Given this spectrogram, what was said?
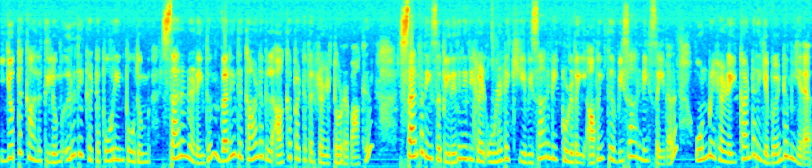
யுத்த காலத்திலும் இறுதிக்கட்ட போரின் போதும் சரணடைந்தும் வலிந்து காணாமல் ஆக்கப்பட்டவர்கள் தொடர்பாக சர்வதேச பிரதிநிதிகள் உள்ளடக்கிய விசாரணை குழுவை அமைத்து விசாரணை செய்து உண்மைகளை கண்டறிய வேண்டும் என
